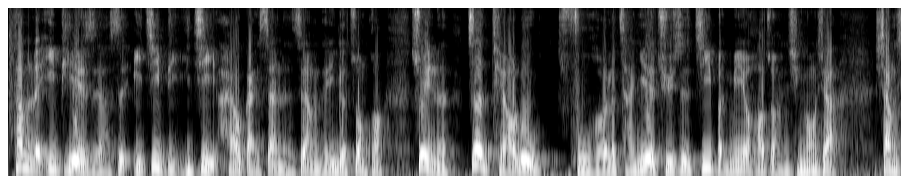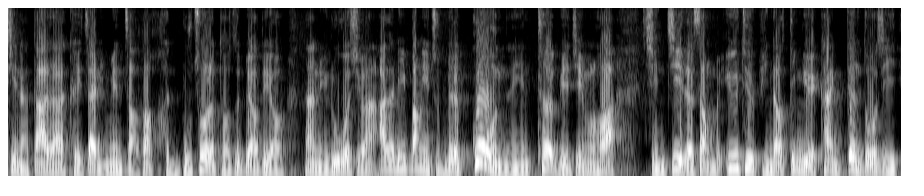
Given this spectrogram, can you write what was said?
他们的 EPS 啊是一季比一季还要改善的这样的一个状况，所以呢，这条路符合了产业的趋势，基本面又好转的情况下。相信啊，大家可以在里面找到很不错的投资标的哦。那你如果喜欢阿格力帮你准备的过年特别节目的话，请记得上我们 YouTube 频道订阅看更多集，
